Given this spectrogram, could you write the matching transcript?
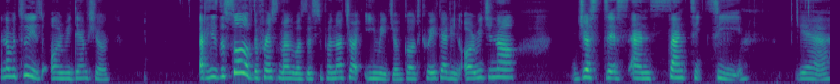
and number two is on redemption. That is, the soul of the first man was the supernatural image of God created in original justice and sanctity. Yeah.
